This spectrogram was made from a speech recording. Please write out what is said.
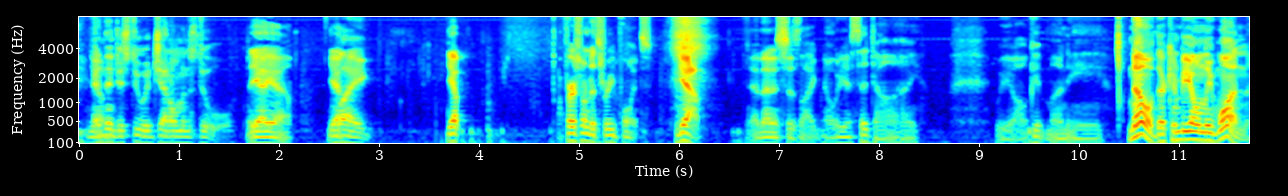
and then just do a gentleman's duel. yeah, yeah. Yeah. Like, yep. First one to three points. Yeah, And then it's just like, nobody has to die. We all get money. no, there can be only one.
